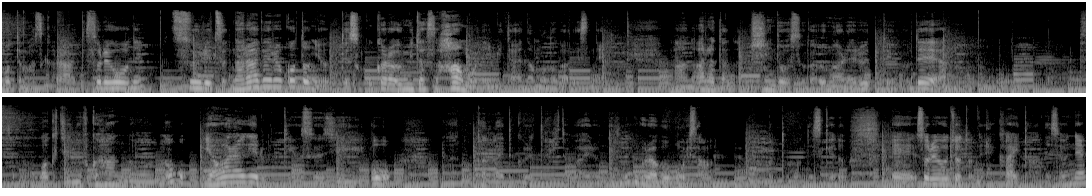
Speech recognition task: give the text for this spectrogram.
持ってますからそれをね数列並べることによってそこから生み出すハーモニーみたいなものがですねあの新たな振動数が生まれるっていうのであのそのワクチンの副反応の和らげるっていう数字をるんですねグラボボーイさんだったと思うんですけど、えー、それをちょっとね書いたんですよね。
